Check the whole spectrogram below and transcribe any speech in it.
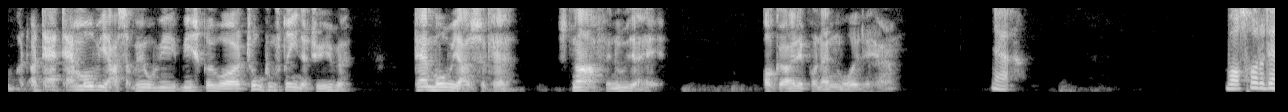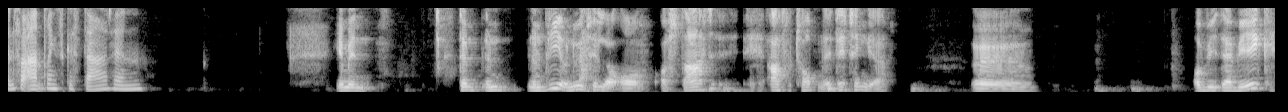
Og, og der, der må vi altså, vi, vi skriver 2021, der må vi altså kan snart finde ud af at gøre det på en anden måde, det her. Ja. Hvor tror du, den forandring skal starte henne? Jamen, den, den, den bliver jo nødt til at, at, at starte øh, af for toppen det tænker jeg. Øh, og vi, da vi ikke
